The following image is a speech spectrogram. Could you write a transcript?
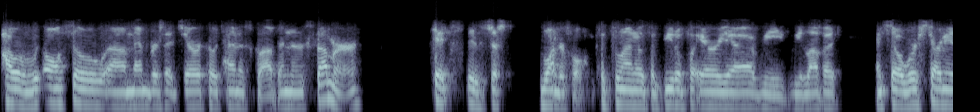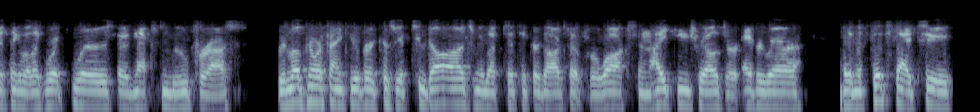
However, we're also uh, members at Jericho Tennis Club, and in the summer, Kits is just wonderful. Kitsilano is a beautiful area. We we love it, and so we're starting to think about like what where's the next move for us. We love North Vancouver because we have two dogs, and we love to take our dogs out for walks, and hiking trails are everywhere. But on the flip side too,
